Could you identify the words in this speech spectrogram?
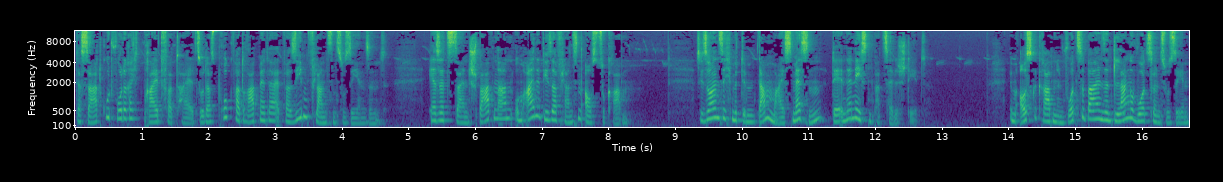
Das Saatgut wurde recht breit verteilt, sodass pro Quadratmeter etwa sieben Pflanzen zu sehen sind. Er setzt seinen Spaten an, um eine dieser Pflanzen auszugraben. Sie sollen sich mit dem Dammmais messen, der in der nächsten Parzelle steht. Im ausgegrabenen Wurzelballen sind lange Wurzeln zu sehen.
